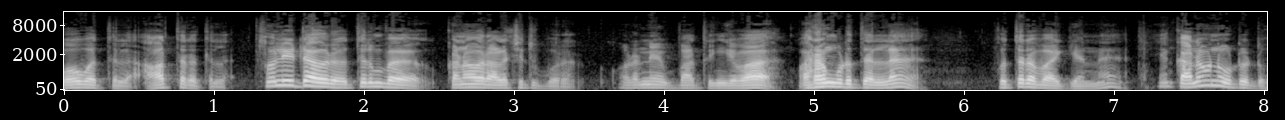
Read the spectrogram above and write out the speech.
கோபத்தில் ஆத்திரத்தில். சொல்லிவிட்டு அவர் திரும்ப கணவரை அழைச்சிட்டு போகிறார் உடனே பார்த்தீங்க வா. வரம் கொடுத்தல புத்திர பாக்கியம்னு என் கணவனை விட்டுட்டு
